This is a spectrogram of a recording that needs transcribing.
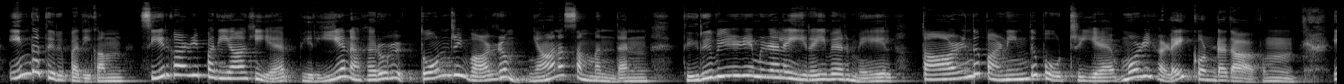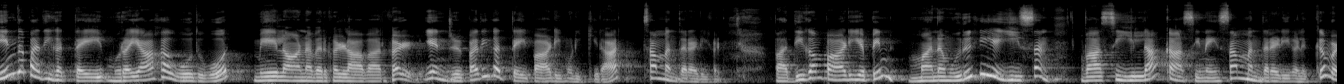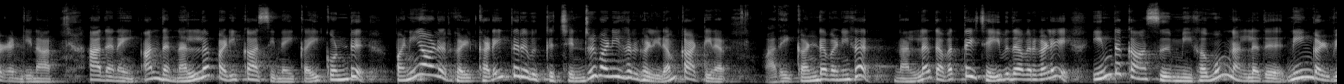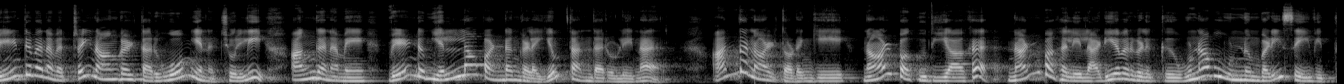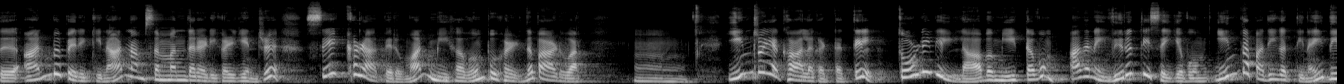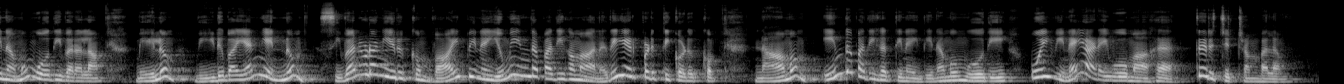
இந்த திருப்பதிகம் சீர்காழிப்பதியாகிய பெரிய நகருள் தோன்றி வாழும் ஞான சம்பந்தன் திருவிழிமிழலை இறைவர் மேல் தாழ்ந்து பணிந்து போற்றிய மொழிகளை கொண்டதாகும். இந்த பதிகத்தை முறையாக ஓதுவோர் மேலானவர்கள் ஆவார்கள் என்று பதிகத்தை பாடி முடிக்கிறார் சம்பந்தரடிகள். பதிகம் பாடிய பின் மனமுருகிய ஈசன் வாசியில்லா காசினை சம்பந்தரடிகளுக்கு வழங்கினார். அதனை அந்த நல்ல படிக்காசினை கை கொண்டு பணியாளர்கள் கடைத்தெருவுக்கு சென்று வணிகர்களிடம் காட்டினர். அதை கண்ட வணிகர் நல்ல தவத்தை செய்வதவர்களே இந்த காசு மிகவும் நல்லது. நீங்கள் வேண்டுவனவற்றை நாங்கள் தருவோம் எனச் சொல்லி அங்கனமே வேண்டும் எல்லா பண்டங்களையும் தந்தருளினர். அந்த நாள் தொடங்கி நாள் பகுதியாக நண்பகலில் அடியவர்களுக்கு உணவு உண்ணும்படி செய்வித்து அன்பு பெருக்கினார் நம் சம்பந்தரடிகள் என்று சேக்கழா பெருமான் மிகவும் புகழ்ந்து பாடுவார். உம், இன்றைய காலகட்டத்தில் தொழிலில் லாபம் ஈட்டவும் அதனை விருத்தி செய்யவும் இந்த பதிகத்தினை தினமும் ஓதி வரலாம். மேலும் வீடு பயன் என்னும் சிவனுடன் இருக்கும் வாய்ப்பினையும் இந்த பதிகமானது ஏற்படுத்தி கொடுக்கும். நாமும் இந்த பதிகத்தினை தினமும் ஓதி ஓய்வினை அடைவோமாக. திருச்சிற்றம்பலம்.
